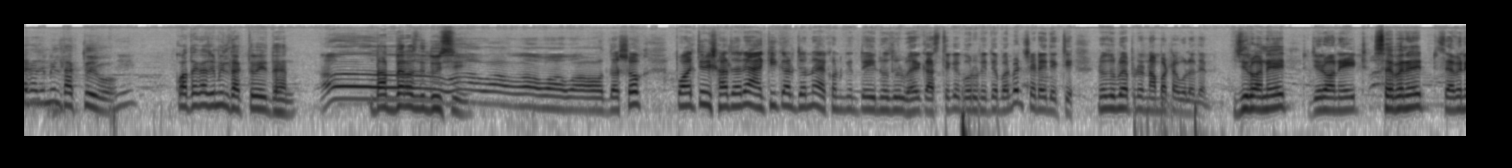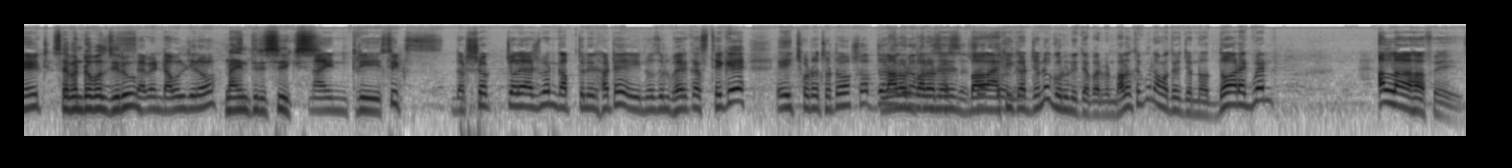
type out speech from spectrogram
কথা মিল থাকতে হইব। কথা কাজে মিল থাকতে হইব দেখেন। দাঁত বেরাজ দিয়ে দুইছি। দর্শক। পঁয়ত্রিশ হাজারে আকিকার জন্য এখন কিন্তু এই নজরুল ভাইয়ের কাছ থেকে গরু নিতে পারবেন সেটাই দেখছি। নজরুল ভাই আপনার নাম্বারটা বলে দেন। Zero one eight zero one eight seven eight seven eight seven double zero seven double zero nine three six nine three six. দর্শক চলে আসবেন গাবতলির হাটে এই নজরুল ভাইয়ের কাছ থেকে এই ছোট ছোট লালন পালনের বা আকিকার জন্য গরু নিতে পারবেন। ভালো থাকবেন আমাদের জন্য দোয়া রাখবেন। আল্লাহ হাফেজ।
